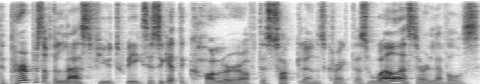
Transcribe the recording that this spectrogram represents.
The purpose of the last few tweaks is to get the color of the succulents correct as well as their levels.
